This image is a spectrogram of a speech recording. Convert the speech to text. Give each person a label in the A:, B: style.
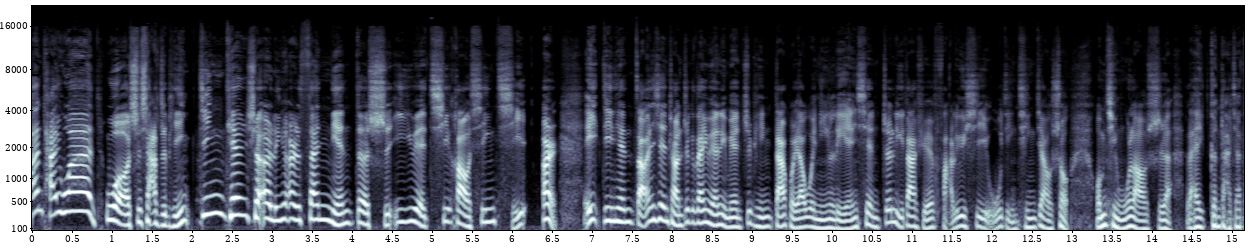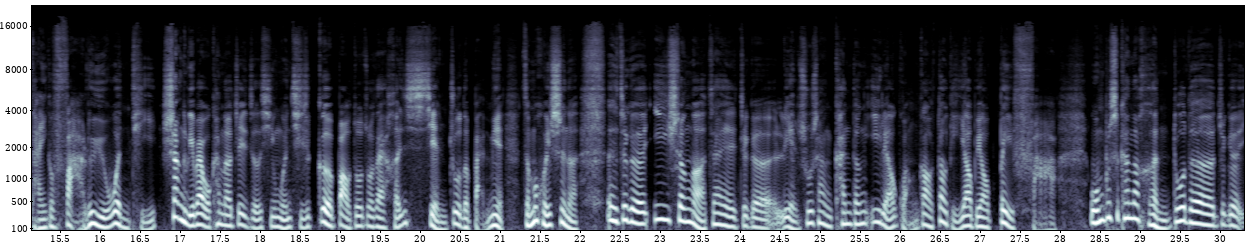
A: 安台
B: 湾，我是夏志平，今天是二零二三年的十一月七号，星期二，哎，今天早安现场这个单元里面，志平待会儿要为您连线真理大学法律系吴景清教授。我们请吴老师啊来跟大家谈一个法律问题。上个礼拜我看到这则新闻，其实各报都坐在很显著的版面，怎么回事呢？呃，这个医生啊，在这个脸书上刊登医疗广告，到底要不要被罚？我们不是看到很多的这个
